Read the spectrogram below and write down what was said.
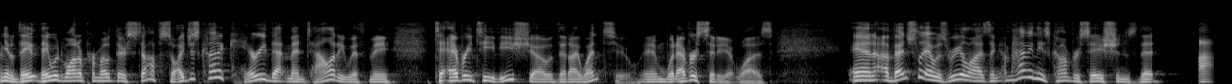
you know they they would want to promote their stuff so i just kind of carried that mentality with me to every tv show that i went to in whatever city it was and eventually i was realizing i'm having these conversations that I,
